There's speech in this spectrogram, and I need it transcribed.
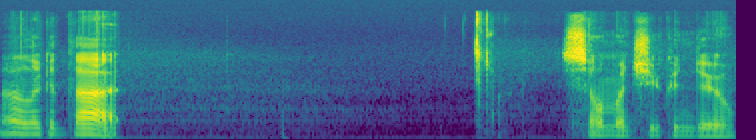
Oh, look at that. So much you can do.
